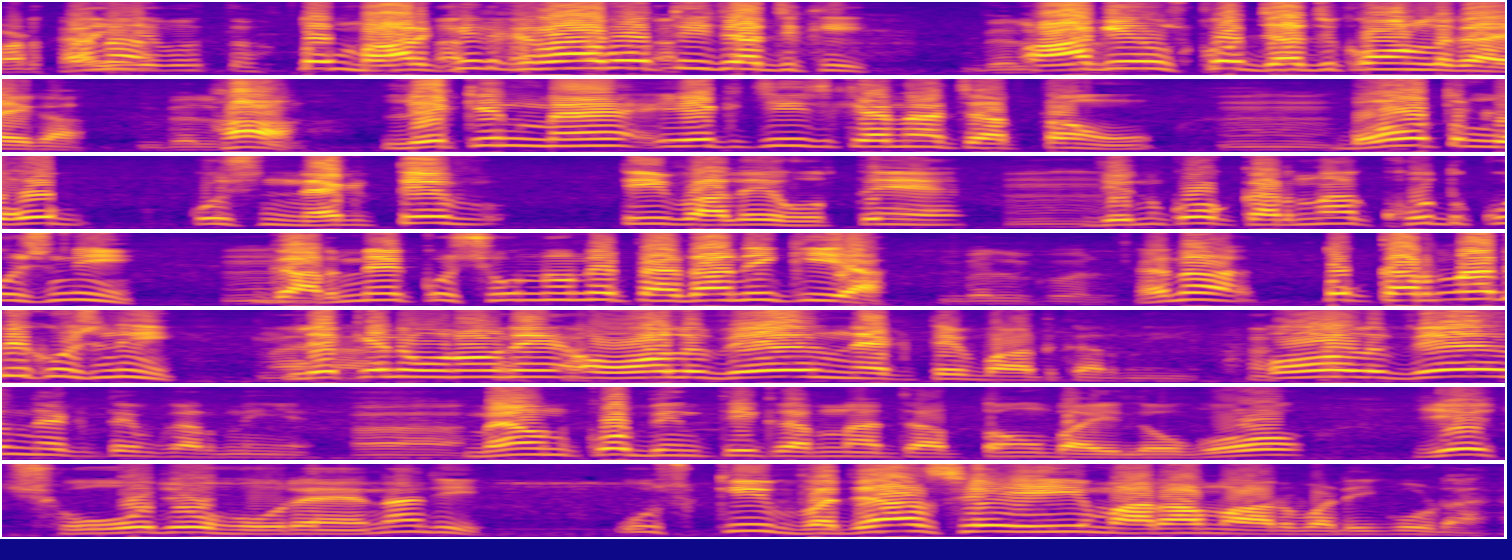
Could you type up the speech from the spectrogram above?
पड़ता है ना? वो तो। तो मार्केट खराब होती जज की। आगे उसको जज कौन लगाएगा? हाँ लेकिन मैं एक चीज़ कहना चाहता हूँ हम्म, बहुत लोग कुछ नेगेटिविटी वाले होते हैं हम्म। जिनको करना खुद कुछ नहीं। हम्म। घर में कुछ उन्होंने पैदा नहीं किया। बिल्कुल। है ना? तो करना भी कुछ नहीं हाँ। लेकिन उन्होंने ऑलवेज नेगेटिव बात करनी है। ऑलवेज नेगेटिव करनी है। हाँ। मैं उनको विनती करना चाहता हूँ भाई लोगों ये शो जो हो रहे हैं ना जी उसकी वजह से ही हमारा मारवाड़ी घोड़ा है।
